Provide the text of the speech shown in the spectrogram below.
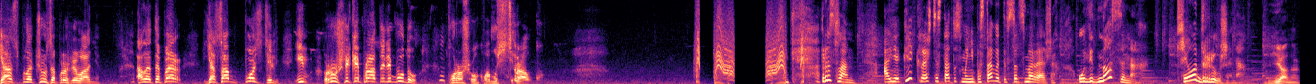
Я сплачу за проживання. Але тепер я сам постіль і рушники прати не буду. Порошок вам у стиралку. Руслан, а який краще статус мені поставити в соцмережах? У відносинах чи одружена? Яна,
